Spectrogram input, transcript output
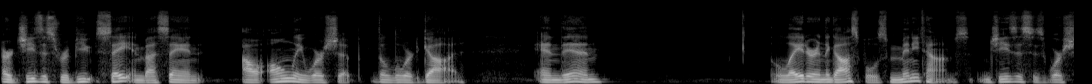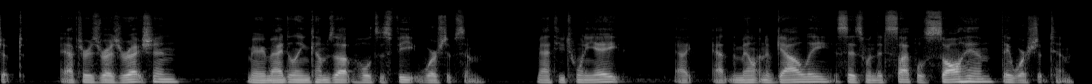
or Jesus rebuked Satan by saying, "I'll only worship the Lord God." And then later in the Gospels, many times, Jesus is worshiped after his resurrection. Mary Magdalene comes up, holds his feet, worships him. Matthew 28, at, at, the mountain of Galilee, it says, when the disciples saw him, they worshiped him.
